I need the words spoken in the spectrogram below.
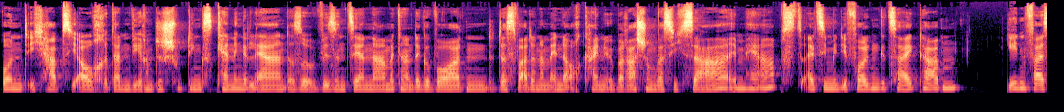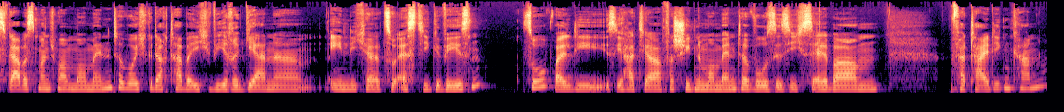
Und ich habe sie auch dann während des Shootings kennengelernt. Also wir sind sehr nah miteinander geworden. Das war dann am Ende auch keine Überraschung, was ich sah im Herbst, als sie mir die Folgen gezeigt haben. Jedenfalls gab es manchmal Momente, wo ich gedacht habe, ich wäre gerne ähnlicher zu Esti gewesen. So, weil die, sie hat ja verschiedene Momente, wo sie sich selber ähm, verteidigen kann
